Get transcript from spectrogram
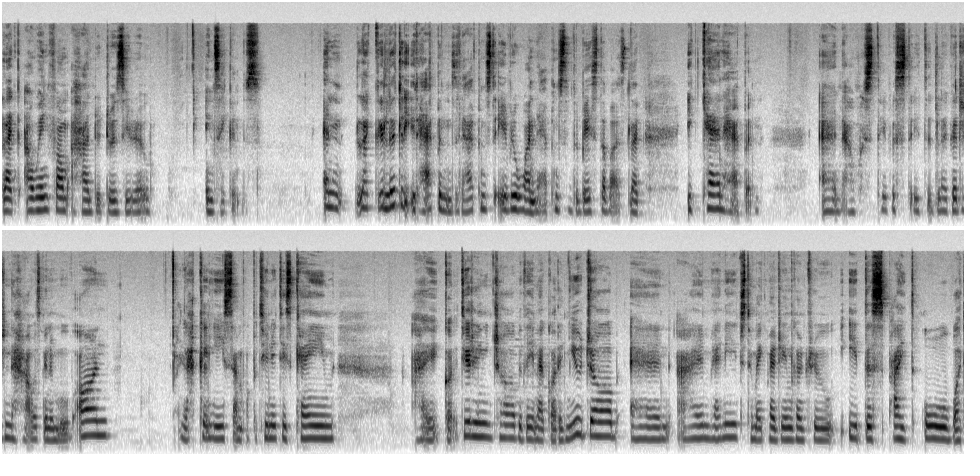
like I went from a hundred to zero in seconds and like literally it happens it happens to everyone it happens to the best of us like it can happen. And i was devastated. Like i didn't know how i was going to move on. Luckily some opportunities came. I got a tutoring job then i got a new job and i managed to make my dream come true despite all what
